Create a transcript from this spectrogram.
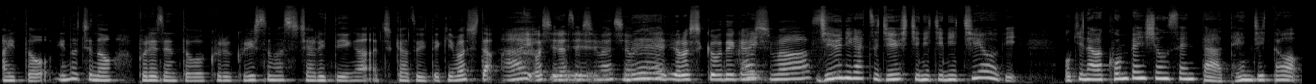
愛と命のプレゼントを送るクリスマスチャリティーが近づいてきました。はいお知らせしましょうねねよろしくお願いします。12月17日日曜日沖縄コンベンションセンター展示棟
